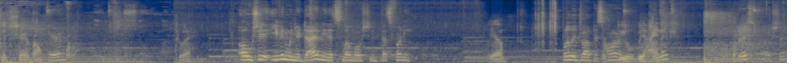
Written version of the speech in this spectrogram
Good shit, bro. Here. Two way. Oh shit, even when you're diving, it's slow motion. That's funny. Yeah. Bullet drop is hard. People behind it? What is? Oh shit.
